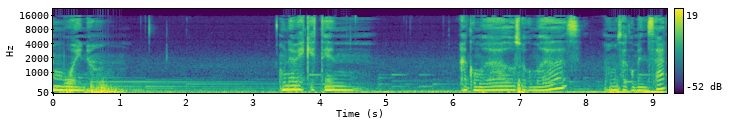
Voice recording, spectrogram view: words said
Bueno, una vez que estén acomodados o acomodadas, vamos a comenzar.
